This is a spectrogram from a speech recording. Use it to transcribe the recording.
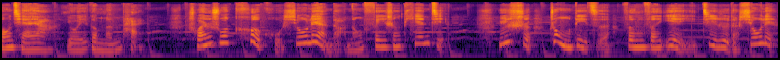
从前呀，有一个门派，传说刻苦修炼的能飞升天界，于是众弟子纷纷夜以继日的修炼，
